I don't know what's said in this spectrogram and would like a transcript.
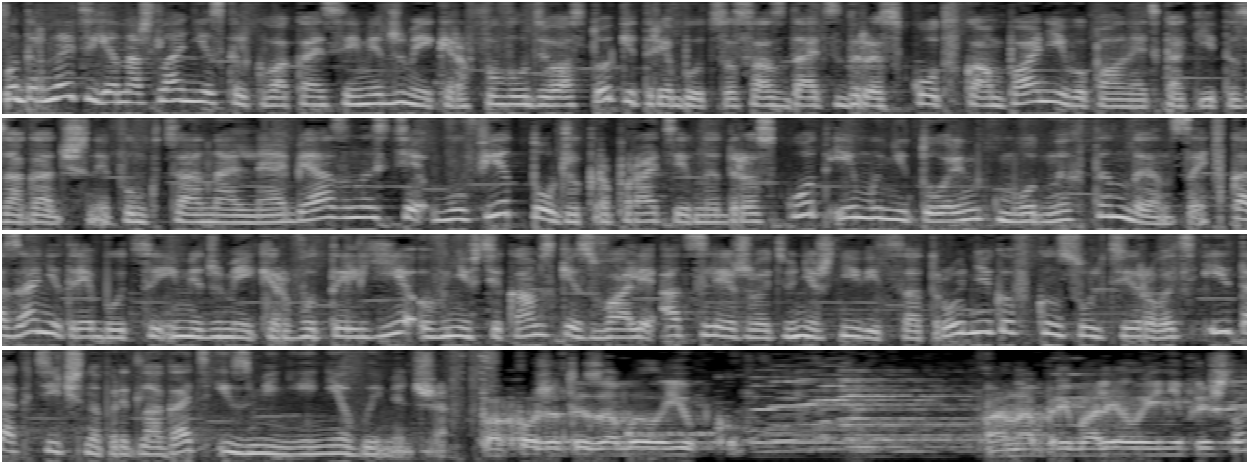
В интернете я нашла несколько вакансий имиджмейкеров. В Владивостоке требуется создать дресс-код в компании, выполнять какие-то загадочные функциональные обязанности. В Уфе тот же корпоративный дресс-код и мониторинг модных тенденций. В Казани требуется имиджмейкер в ателье. В Нефтекамске звали отслеживать внешний вид сотрудников, консультировать и тактично предлагать изменения в имидже. Похоже, ты забыла юбку. Она приболела и не пришла?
